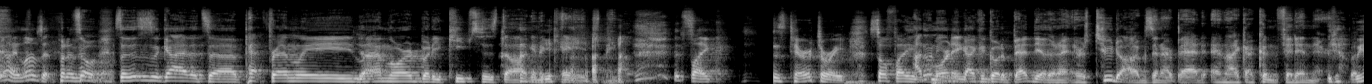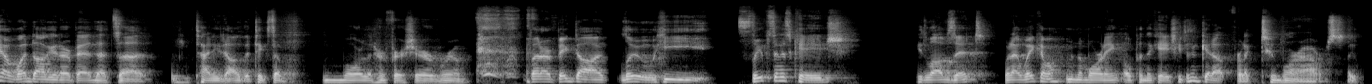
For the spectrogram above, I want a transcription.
Yeah, he loves it. Put him So, in. so this is a guy that's a pet friendly Yeah. landlord, but he keeps his dog in a Yeah. cage. People. It's like his territory. So funny. I don't even morning. think I could go to bed the other night. There's two dogs in our bed, and like I couldn't fit in there. Yeah, but. we have one dog in our bed that's a tiny dog that takes up more than her fair share of room. but our big dog, Lou, he sleeps in his cage. He loves it. When I wake him up in the morning, open the cage, he doesn't get up for like two more hours. Like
